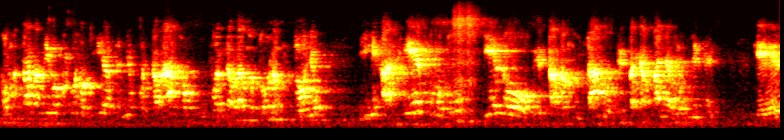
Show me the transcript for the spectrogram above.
¿Cómo están, amigos? Muy buenos días. Un fuerte abrazo, un fuerte abrazo a todo el auditorio. Y así es, como tú bien lo estás apuntando, esta campaña de UNED, que es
